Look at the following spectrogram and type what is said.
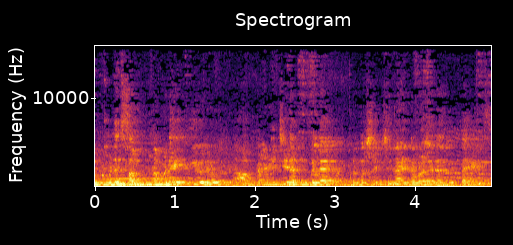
നമ്മുടെ സം- നമ്മുടെ ഈ ഒരു കമ്മ്യൂണിറ്റിയുടെ മുമ്പിൽ പ്രദർശിച്ചതിനായിട്ട് വളരെ thanks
